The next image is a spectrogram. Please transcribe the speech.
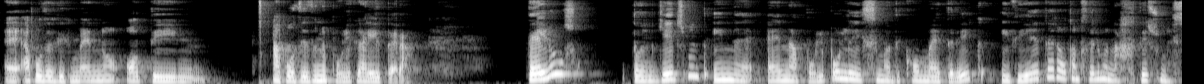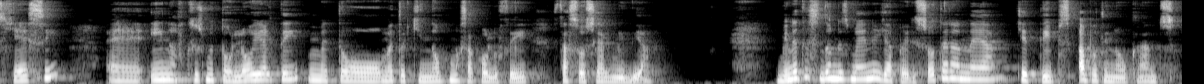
ε, αποδεδειγμένο ότι αποδίδουν πολύ καλύτερα. Τέλος, το engagement είναι ένα πολύ πολύ σημαντικό metric, ιδιαίτερα όταν θέλουμε να χτίσουμε σχέση ε, ή να αυξήσουμε το loyalty με το, με το κοινό που μας ακολουθεί στα social media. Μείνετε συντονισμένοι για περισσότερα νέα και tips από την OCrunch.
